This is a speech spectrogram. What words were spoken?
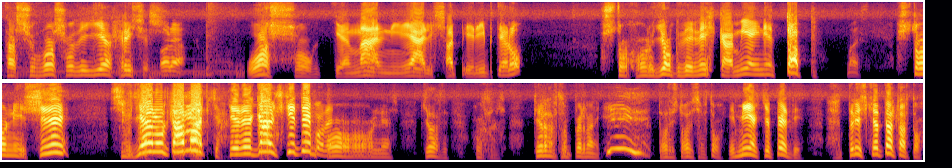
θα σου δώσω οδηγία χρήσης. Ωραία. Όσο και να είναι η άλλη σαν περίπτερο, στο χωριό που δεν έχει καμία είναι top. Μάλιστα. Στο νησί σου βγαίνουν τα μάτια και δεν κάνεις και τίποτα. Ω, λες. Κοίτα, τι είναι αυτό που περνάει; Το δεις, το δεις αυτό. Η μία και πέντε, τρεις και τέταρτο.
